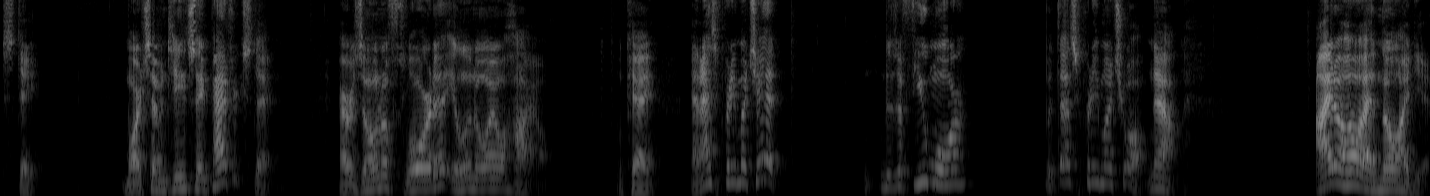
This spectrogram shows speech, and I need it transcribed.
State. March 17th, St. Patrick's Day. Arizona, Florida, Illinois, Ohio. Okay? And that's pretty much it. There's a few more, but that's pretty much all. Now, Idaho, I have no idea.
